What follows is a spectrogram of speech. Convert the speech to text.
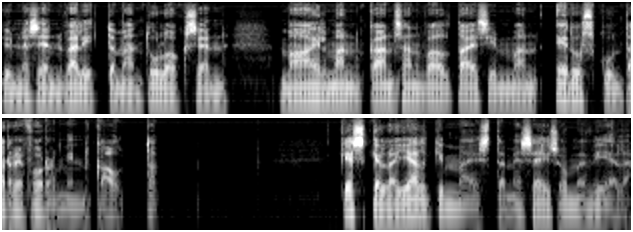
ynnä sen välittömän tuloksen maailman kansanvaltaisimman eduskuntareformin kautta. Keskellä jälkimmäistä me seisomme vielä.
